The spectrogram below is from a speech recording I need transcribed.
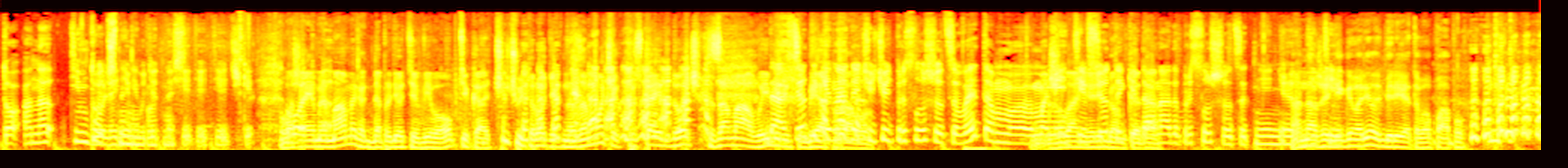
то она тем Точно более не, не будет носить эти очки. Уважаемые вот. мамы, когда придете в его оптика, чуть-чуть ротик на замочек, пускай дочь сама выберет да, себе оправу. надо чуть-чуть прислушиваться в этом э, моменте. Все-таки, да, надо прислушиваться к мнению Она же не говорила, бери этого папу.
